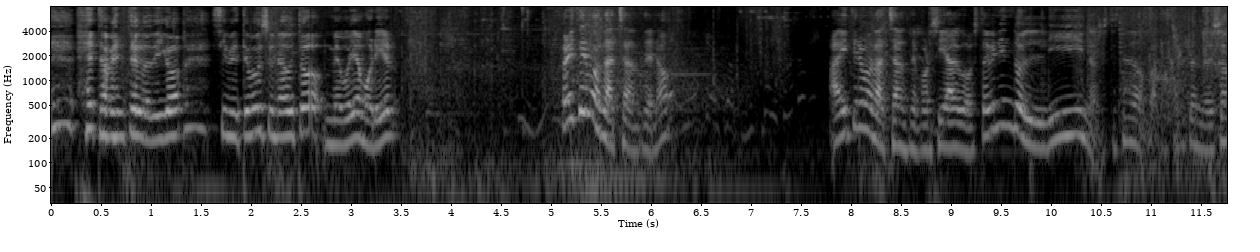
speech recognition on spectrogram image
También te lo digo, si metemos un auto me voy a morir Pero ahí tenemos la chance, ¿no? Ahí tenemos la chance por si algo Está viniendo Lee, no, está haciendo... Vale, está quitando eso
